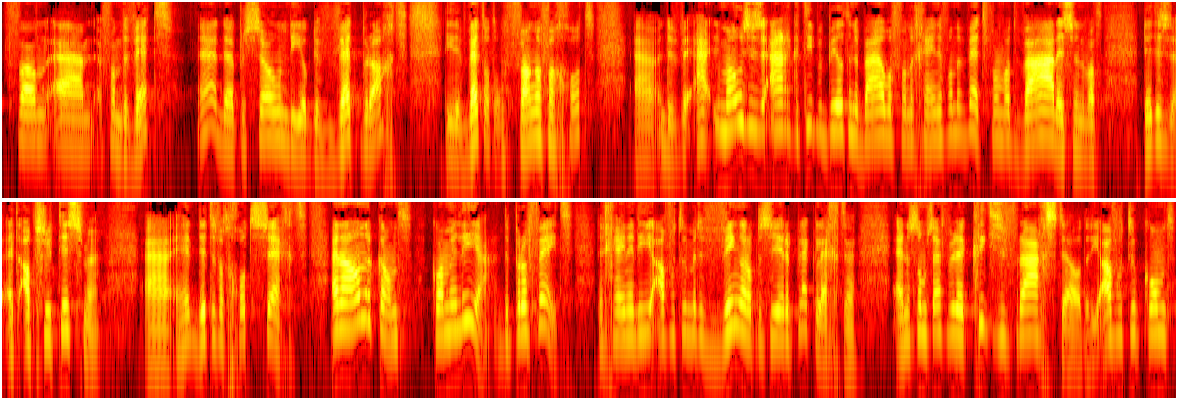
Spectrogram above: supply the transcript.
van, uh, van de wet. de persoon die ook de wet bracht, die de wet had ontvangen van God. Uh, de, Mozes is eigenlijk het type beeld in de Bijbel van degene van de wet, van wat waar is en wat. Dit is het absolutisme. Uh, dit is wat God zegt. En aan de andere kant kwam Elia, de profeet. Degene die af en toe met de vinger op de zere plek legde. En soms even de kritische vraag stelde. Die af en toe komt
